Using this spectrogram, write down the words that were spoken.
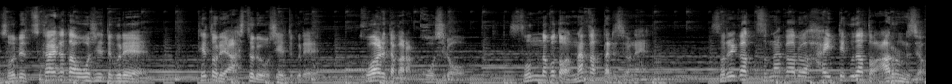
それで使い方を教えてくれ。手取り足取り教えてくれ。壊れたからこうしろ。そんなことはなかったですよね。それが繋がるハイテクだとあるんですよ。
